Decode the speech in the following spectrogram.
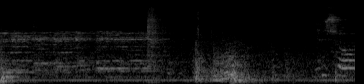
衣装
